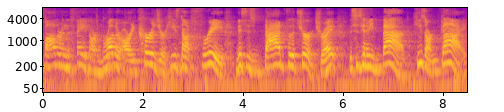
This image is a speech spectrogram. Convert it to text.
father in the faith, our brother, our encourager, he's not free. This is bad for the church, right? This is going to be bad. He's our guy.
